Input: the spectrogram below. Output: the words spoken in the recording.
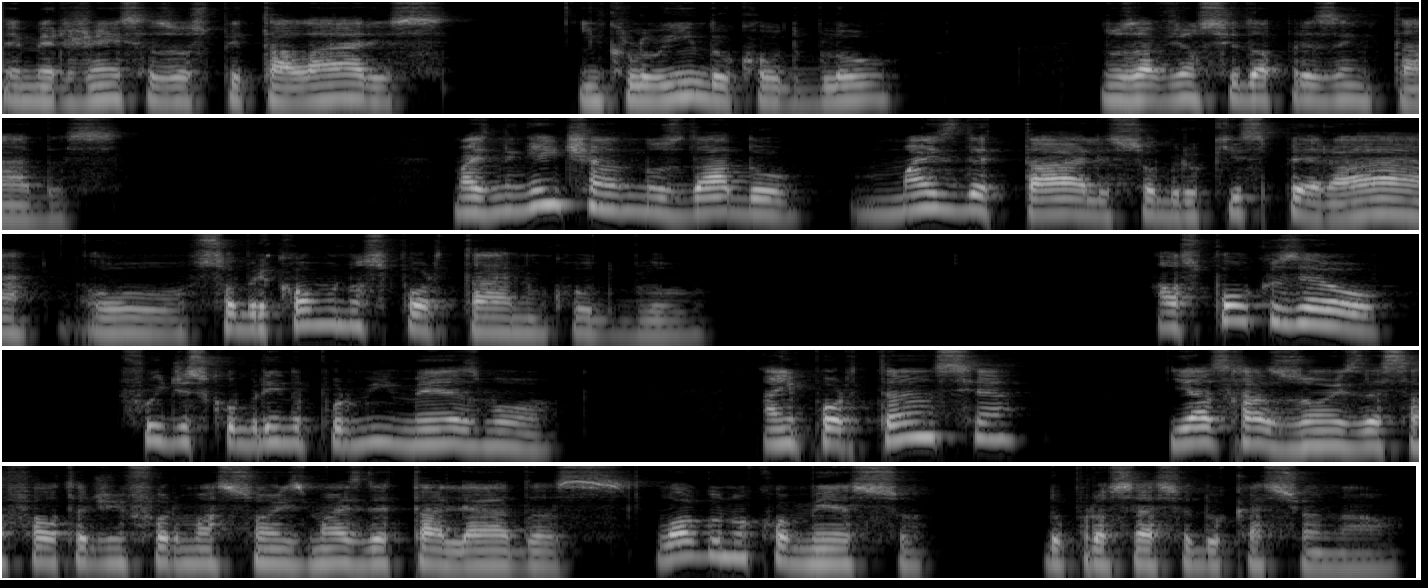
emergências hospitalares, incluindo o Code Blue, nos haviam sido apresentadas mas ninguém tinha nos dado mais detalhes sobre o que esperar ou sobre como nos portar num Cold Blue. Aos poucos eu fui descobrindo por mim mesmo a importância e as razões dessa falta de informações mais detalhadas logo no começo do processo educacional.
